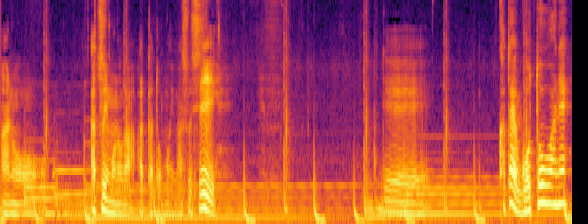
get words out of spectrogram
あの熱いものがあったと思いますし。で片や後藤はね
